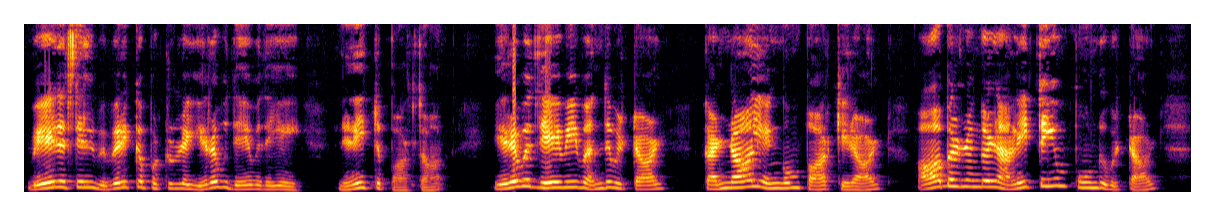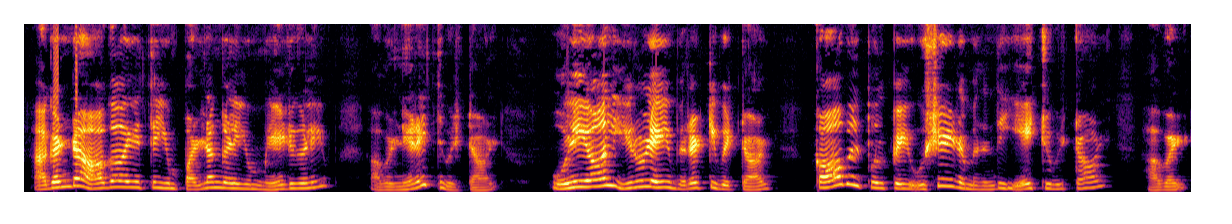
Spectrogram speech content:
வேதத்தில் விவரிக்கப்பட்டுள்ள இரவு தேவதையை நினைத்து பார்த்தான். இரவு தேவி வந்துவிட்டாள். கண்ணால் எங்கும் பார்க்கிறாள். ஆபரணங்கள் அனைத்தையும் பூண்டு விட்டாள் அகண்ட ஆகாயத்தையும் பள்ளங்களையும் மேடுகளையும் அவள் நிறைத்து விட்டாள். ஒளியால் இருளை விரட்டி விட்டாள். காவல் பொறுப்பை உஷையிடமிருந்து ஏற்றுவிட்டாள் அவள்.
